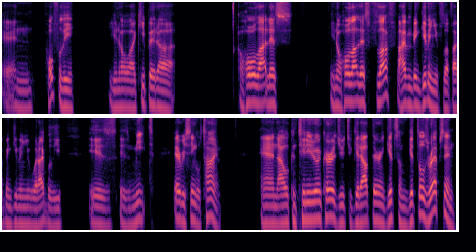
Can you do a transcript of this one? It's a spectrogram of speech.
And hopefully, you know, I keep it uh, a whole lot less, you know, a whole lot less fluff. I haven't been giving you fluff. I've been giving you what I believe is is meat every single time. And I will continue to encourage you to get out there and get some, get those reps in.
